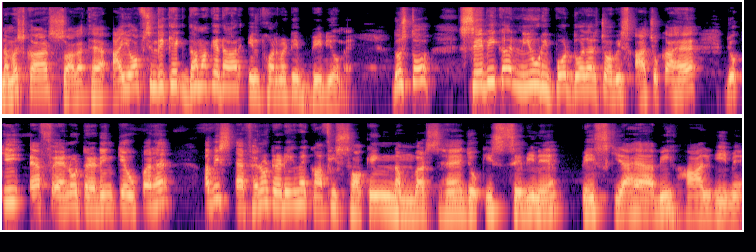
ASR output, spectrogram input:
नमस्कार, स्वागत है आई ऑफ़ सिंधी के एक धमाकेदार इंफॉर्मेटिव वीडियो में। दोस्तों, सेबी का न्यू रिपोर्ट 2024 आ चुका है, जो कि एफएनओ ट्रेडिंग के ऊपर है। अब इस एफएनओ ट्रेडिंग में काफ़ी शॉकिंग नंबर्स हैं, जो कि सेबी ने पेश किया है अभी हाल ही में।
